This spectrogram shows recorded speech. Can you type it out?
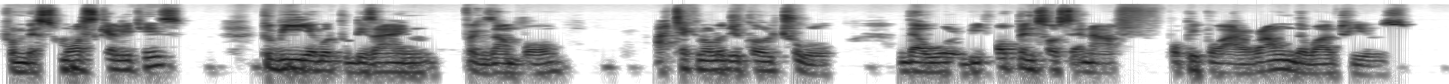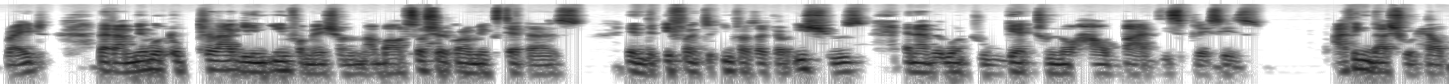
from the small scale it is to be able to design, for example, a technological tool that will be open source enough for people around the world to use, right? That I'm able to plug in information about socioeconomic status in the different infrastructure issues, and I'm able to get to know how bad this place is. I think that should help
